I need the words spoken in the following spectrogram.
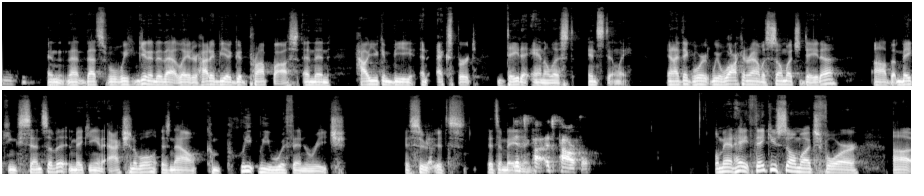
Mm-hmm. And that, that's we can get into that later, how to be a good prompt boss, and then how you can be an expert data analyst instantly. And I think we're, we're walking around with so much data, uh, but making sense of it and making it actionable is now completely within reach. It's, yep. it's it's amazing. It's, it's powerful. Well, man, hey, thank you so much for uh,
